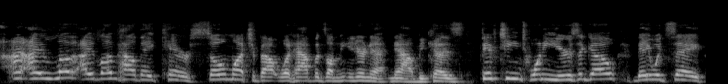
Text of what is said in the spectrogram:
I, I love I love how they care so much about what happens on the internet now because 15, 20 years ago they would say,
